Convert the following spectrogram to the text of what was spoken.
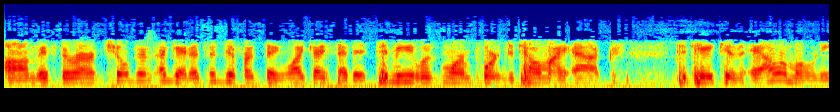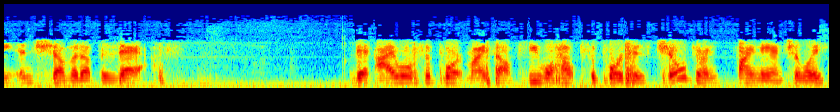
Um, if there aren't children, again, it's a different thing. Like I said, it, to me, it was more important to tell my ex to take his alimony and shove it up his ass. That I will support myself. He will help support his children financially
